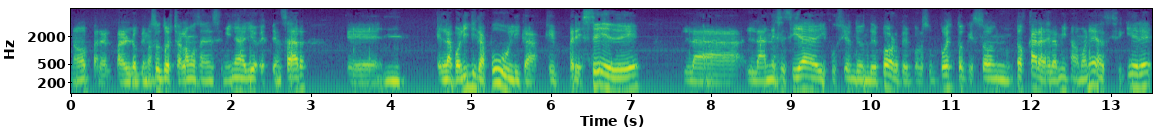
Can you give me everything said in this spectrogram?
¿no? para, para lo que nosotros charlamos en el seminario, es pensar eh, en la política pública que precede la, la, necesidad de difusión de un deporte. Por supuesto que son dos caras de la misma moneda, si se quiere,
